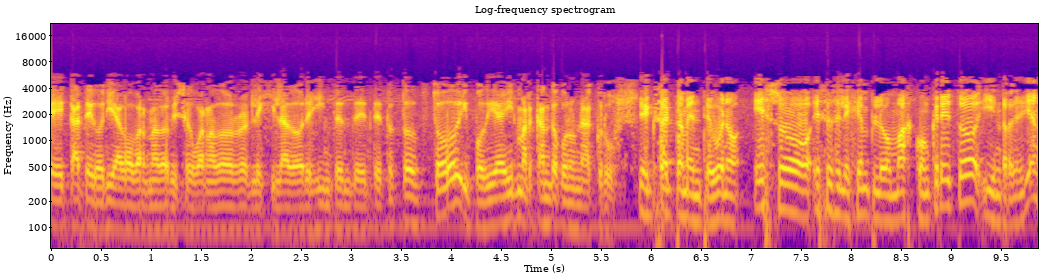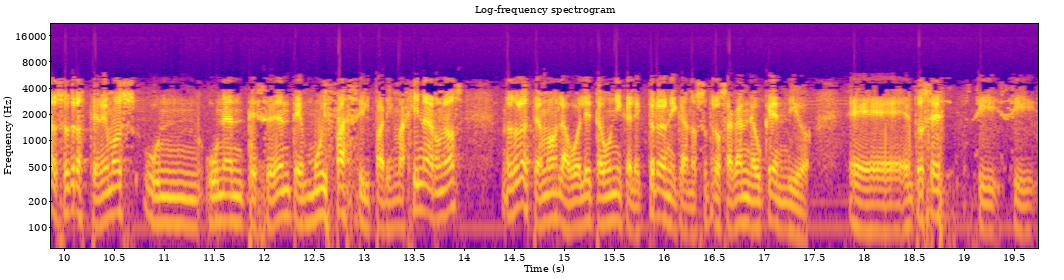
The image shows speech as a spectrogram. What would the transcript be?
eh, categoría gobernador, vicegobernador, legisladores, intendente, todo, todo, y podía ir marcando con una cruz. Exactamente, bueno, eso ese es el ejemplo más concreto y en realidad nosotros tenemos un, un antecedente muy fácil para imaginarnos. Nosotros tenemos la boleta única electrónica, nosotros acá en Neuquén, digo. Eh, entonces, si, si,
